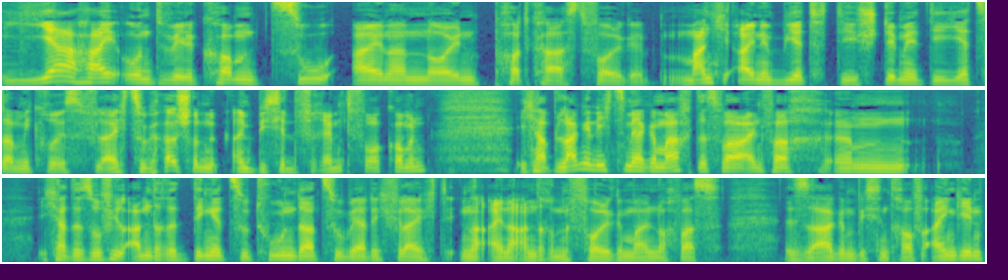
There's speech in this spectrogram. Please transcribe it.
Ja, hi und willkommen zu einer neuen Podcast-Folge. Manch einem wird die Stimme, die jetzt am Mikro ist, vielleicht sogar schon ein bisschen fremd vorkommen. Ich habe lange nichts mehr gemacht. Das war einfach, ähm, ich hatte so viel andere Dinge zu tun. Dazu werde ich vielleicht in einer anderen Folge mal noch was sagen, ein bisschen drauf eingehen.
